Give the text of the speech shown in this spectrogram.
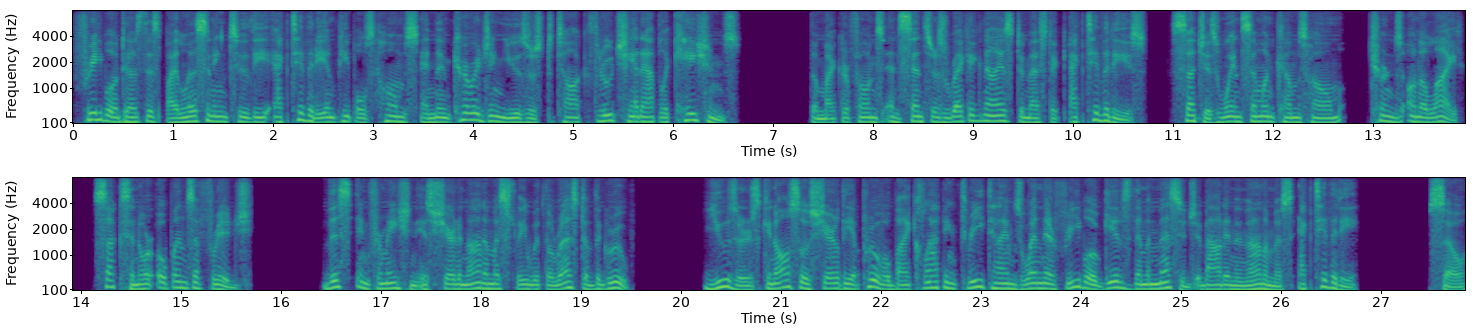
Fribo does this by listening to the activity in people's homes and encouraging users to talk through chat applications. The microphones and sensors recognize domestic activities, such as when someone comes home, turns on a light, sucks in or opens a fridge. This information is shared anonymously with the rest of the group. Users can also share the approval by clapping three times when their Fribo gives them a message about an anonymous activity. So,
